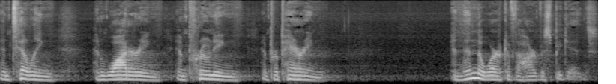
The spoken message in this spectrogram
and tilling and watering and pruning and preparing. And then the work of the harvest begins.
